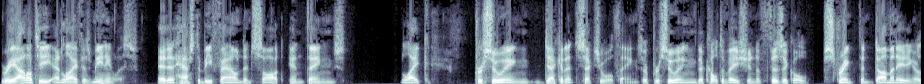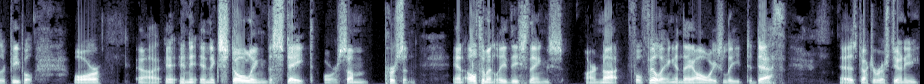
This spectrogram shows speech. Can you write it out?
reality and life is meaningless, and it has to be found and sought in things like pursuing decadent sexual things or pursuing the cultivation of physical strength and dominating other people or uh, in, in extolling the state or some person. And ultimately, these things are not fulfilling and they always lead to death. As Dr. Rushdoony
